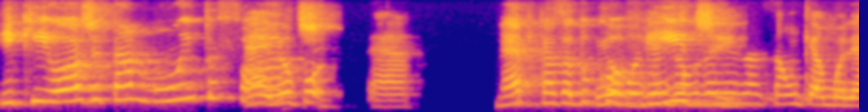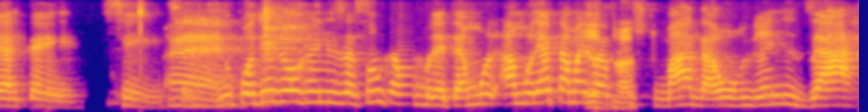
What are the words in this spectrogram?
E que hoje está muito forte. É, eu, é. Né, por causa do e Covid. o poder de organização que a mulher tem. Sim, sim. É. E o poder de organização que a mulher tem. A mulher está mais Exato. acostumada a organizar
